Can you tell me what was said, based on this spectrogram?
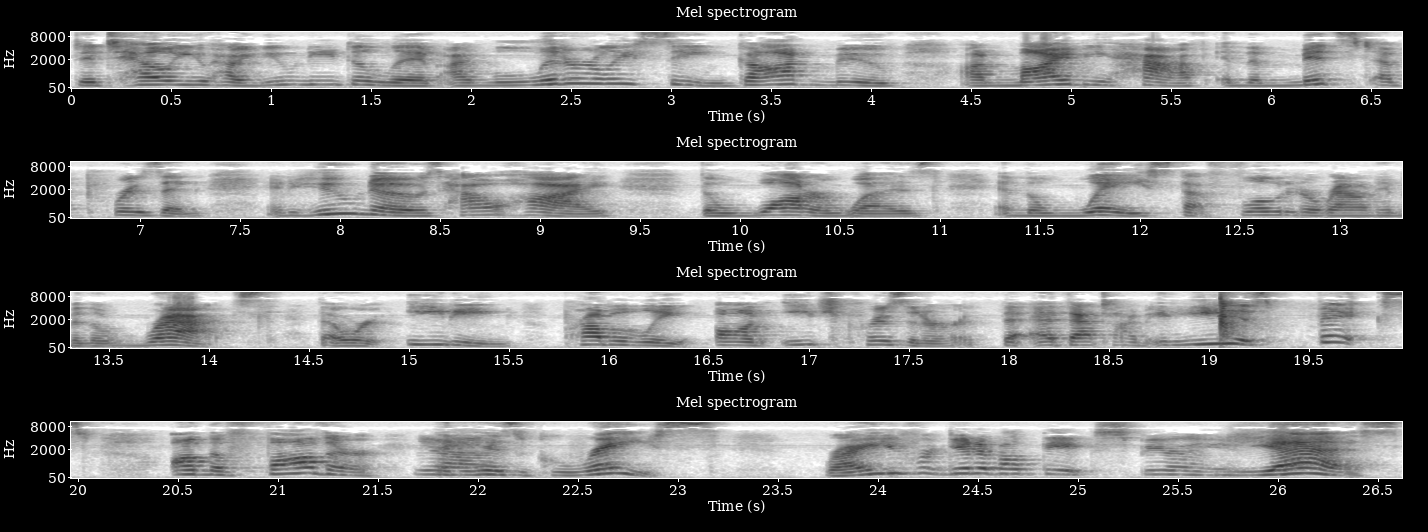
to tell you how you need to live. I'm literally seeing God move on my behalf in the midst of prison. And who knows how high the water was and the waste that floated around him and the rats that were eating probably on each prisoner at that time. And he is fixed on the Father Yeah. and his grace, right? You forget about the experience. Yes.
